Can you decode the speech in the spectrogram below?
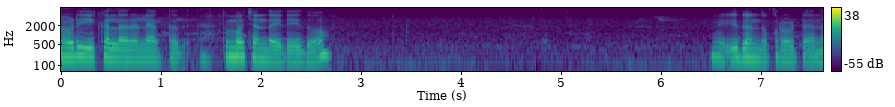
ನೋಡಿ, ಈ ಕಲ್ಲರಲ್ಲೇ ಆಗ್ತದೆ. ತುಂಬ ಚೆಂದ ಇದೆ ಇದು. ಇದೊಂದು ಕ್ರೋಟನ.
